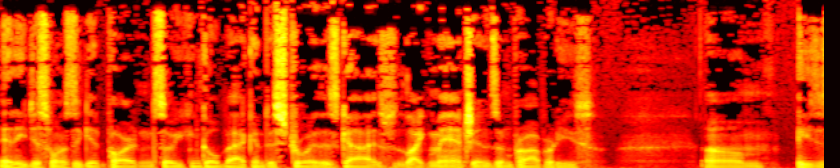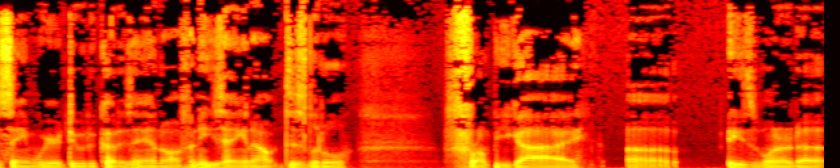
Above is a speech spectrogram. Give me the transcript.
and he just wants to get pardoned so he can go back and destroy this guy's like mansions and properties. Um, he's the same weird dude who cut his hand off, and he's hanging out with this little frumpy guy. Uh, he's one of the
